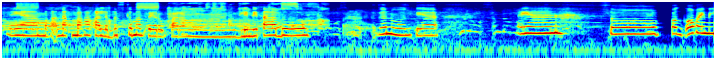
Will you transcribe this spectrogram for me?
Ayan, mak- nak makakalabas ka man, pero parang limitado. Ganun, kaya, ayan, So, pag okay na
